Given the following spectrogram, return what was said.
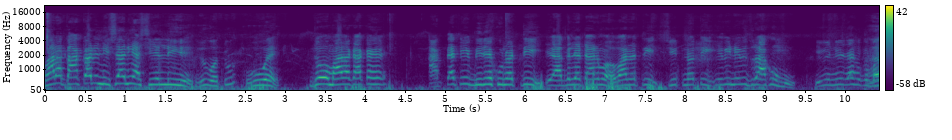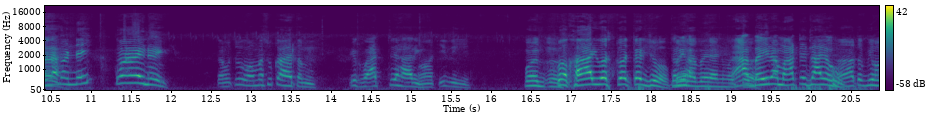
મારા કાકાની નિશાની આ શેરલી હે એવું હતું? હુએ જો મારા કાકે આગતાથી બિરેખું નથી એ આગલા ટાયરમાં હવા નથી સીટ નથી એવી ને એવી જ રાખું હું. એવી નહીં રાખું કે. બરાબર નહીં? કોઈ નહીં. તો હું શું આમાં શું કહે તમે? એક વાત છે સારી હા છે? પણ ખારી વસ્તુ જ કરજો તમે- બૈરા માટે જ આવ્યો હા. તો બેહો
